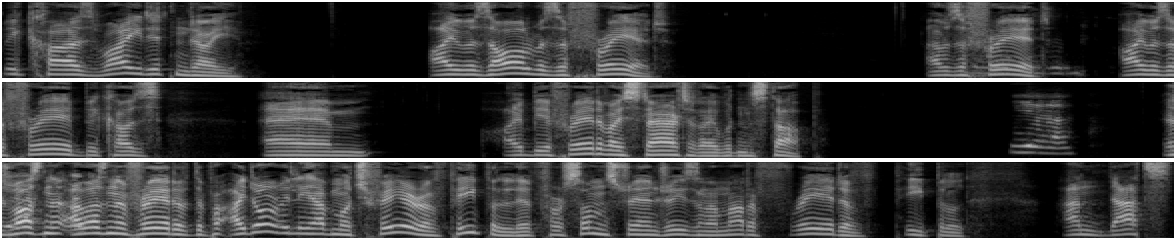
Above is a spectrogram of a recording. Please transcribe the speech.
because why didn't i i was always afraid I was afraid. I was afraid because um, I'd be afraid if I started, I wouldn't stop. Yeah. It yeah. wasn't. I wasn't afraid of the. I don't really have much fear of people. For some strange reason, I'm not afraid of people, and that's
